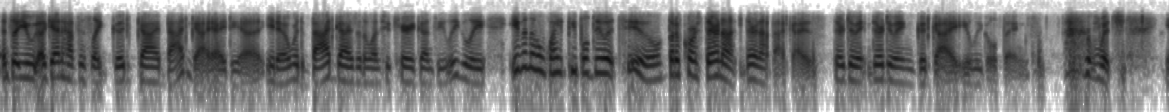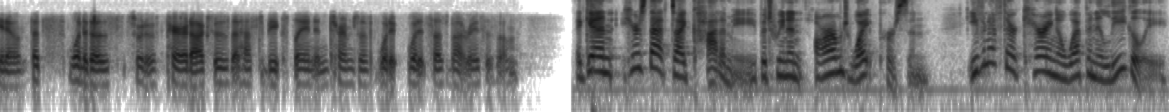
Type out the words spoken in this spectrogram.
And so you again have this like good guy, bad guy idea, you know, where the bad guys are the ones who carry guns illegally, even though white people do it too. But of course they're not they're not bad guys. They're doing they're doing good guy illegal things. Which, you know, that's one of those sort of paradoxes that has to be explained in terms of what it what it says about racism. Again, here's that dichotomy between an armed white person, even if they're carrying a weapon illegally,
